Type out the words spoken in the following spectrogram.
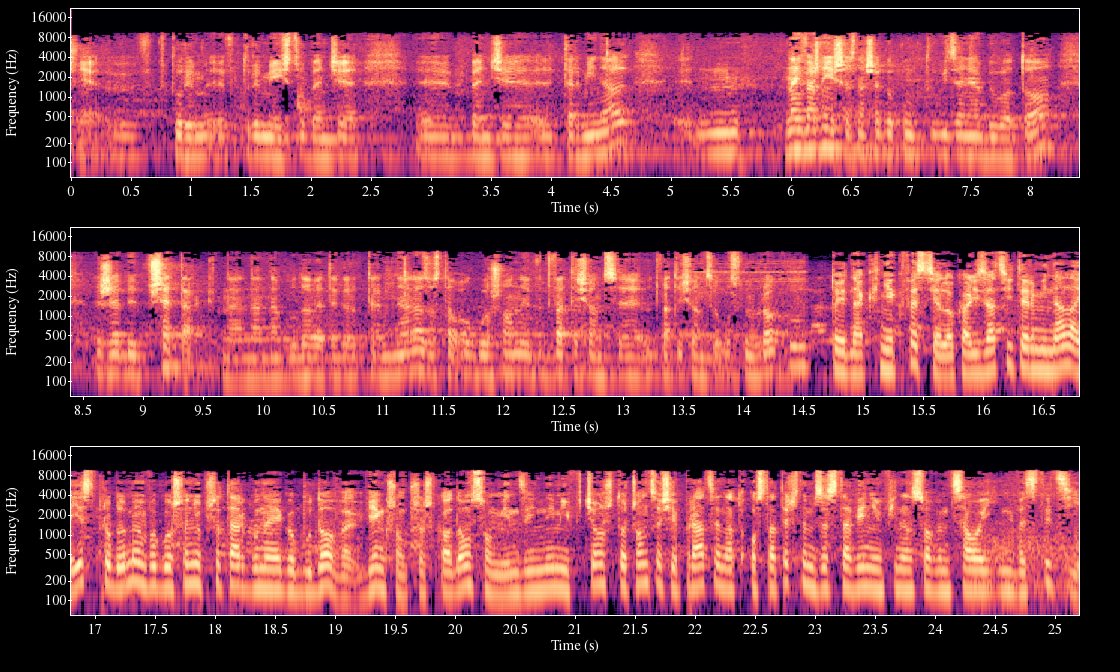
ostatecznie, w którym, w którym miejscu będzie, e, będzie terminal. Najważniejsze z naszego punktu widzenia było to, żeby przetarg na, na, na budowę tego terminala został ogłoszony w, 2000, w 2008 roku. To jednak nie kwestia lokalizacji terminala jest problemem w ogłoszeniu przetargu na jego budowę. Większą przeszkodą są m.in. wciąż toczące się prace nad ostatecznym zestawieniem finansowym całej inwestycji.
